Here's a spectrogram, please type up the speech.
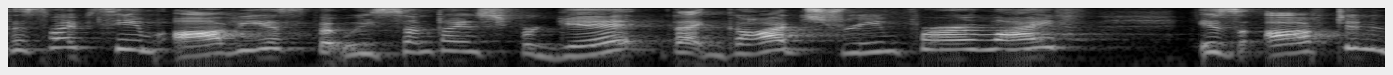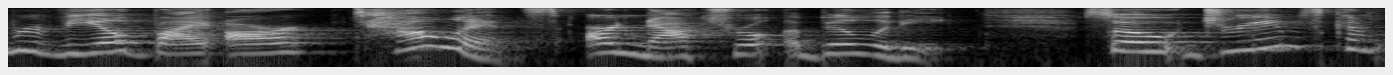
this might seem obvious, but we sometimes forget that God's dream for our life is often revealed by our talents, our natural ability. So dreams con-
